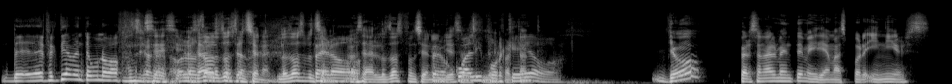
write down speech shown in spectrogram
De- efectivamente uno va a funcionar. Sí, sí, o o los, sea, dos los dos funcionan. funcionan. Los dos funcionan. Pero- o sea, los dos funcionan. Pero y ¿cuál y por qué? O... Yo, personalmente, me iría más por in-ears.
